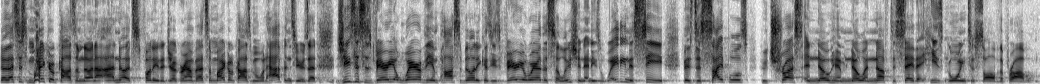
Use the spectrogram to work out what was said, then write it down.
no, that's just microcosm, though. And I, I, know it's funny to joke around, but that's a microcosm of what happens here is that Jesus is very aware of the impossibility because he's very aware of the solution, and he's waiting to see if his disciples who trust and know him know enough to say that he's going to solve the problem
